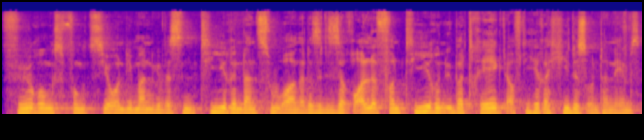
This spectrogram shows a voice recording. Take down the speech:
Führungsfunktion, die man gewissen Tieren dann zuordnet, also diese Rolle von Tieren überträgt auf die Hierarchie des Unternehmens.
